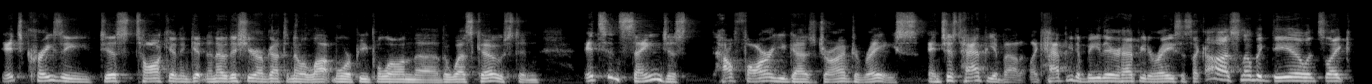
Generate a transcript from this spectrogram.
it's crazy just talking and getting to know. This year, I've got to know a lot more people on uh, the West Coast, and it's insane just how far you guys drive to race, and just happy about it. Like happy to be there, happy to race. It's like, oh, it's no big deal. It's like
